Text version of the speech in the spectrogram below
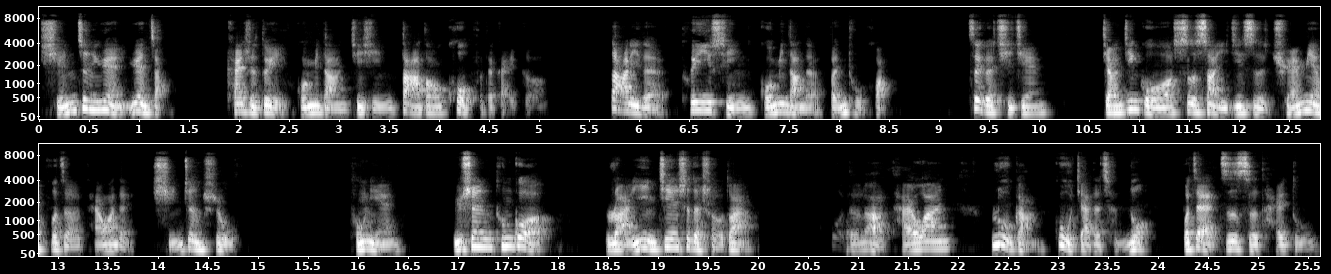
行政院院长，开始对国民党进行大刀阔斧的改革，大力的推行国民党的本土化。这个期间，蒋经国事实上已经是全面负责台湾的行政事务。同年，余生通过软硬兼施的手段，获得了台湾陆港顾家的承诺，不再支持台独。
